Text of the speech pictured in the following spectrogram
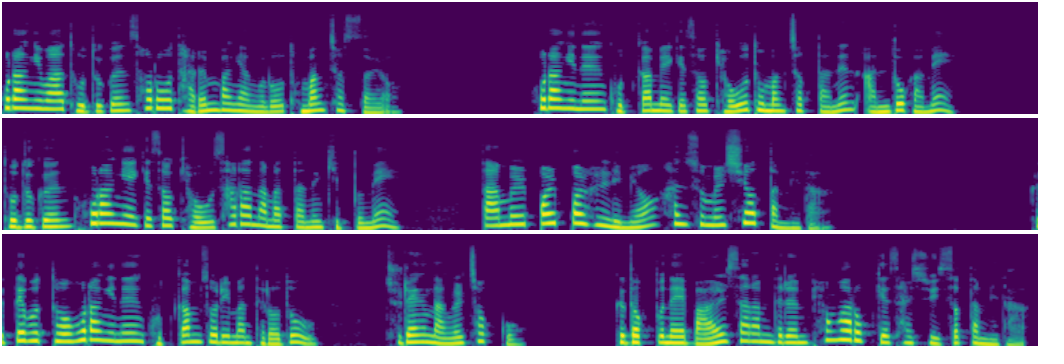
호랑이와 도둑은 서로 다른 방향으로 도망쳤어요. 호랑이는 곶감에게서 겨우 도망쳤다는 안도감에 도둑은 호랑이에게서 겨우 살아남았다는 기쁨에 땀을 뻘뻘 흘리며 한숨을 쉬었답니다. 그때부터 호랑이는 곶감 소리만 들어도 주랭낭을 쳤고 그 덕분에 마을 사람들은 평화롭게 살 수 있었답니다.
